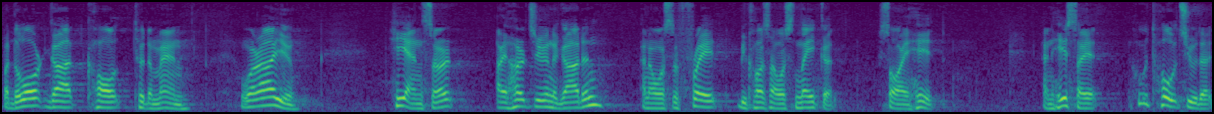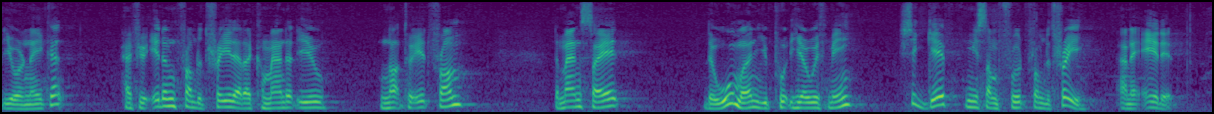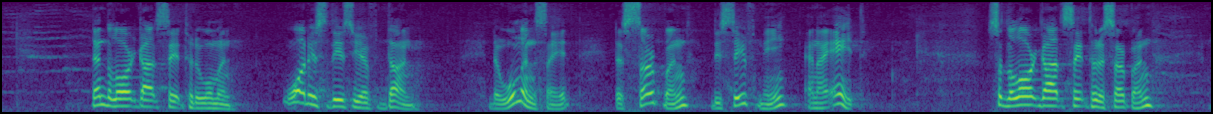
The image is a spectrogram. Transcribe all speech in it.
But the Lord God called to the man, Where are you? He answered, I heard you in the garden, and I was afraid because I was naked, so I hid. And he said, Who told you that you were naked? Have you eaten from the tree that I commanded you not to eat from? The man said, The woman you put here with me, she gave me some fruit from the tree, and I ate it. Then the Lord God said to the woman, What is this you have done? The woman said, The serpent deceived me, and I ate. So the Lord God said to the serpent,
